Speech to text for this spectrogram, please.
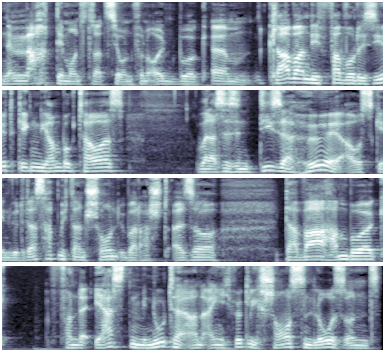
eine Machtdemonstration von Oldenburg. Ähm, klar waren die favorisiert gegen die Hamburg Towers, aber dass es in dieser Höhe ausgehen würde, das hat mich dann schon überrascht. Also da war Hamburg von der ersten Minute an eigentlich wirklich chancenlos und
